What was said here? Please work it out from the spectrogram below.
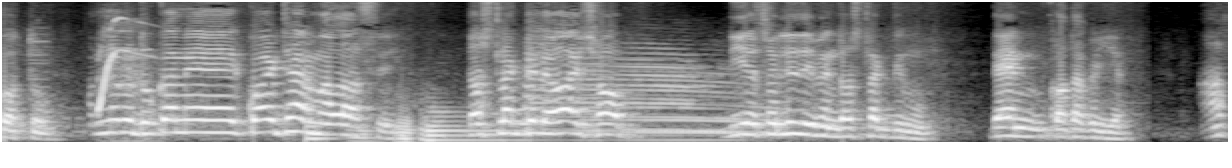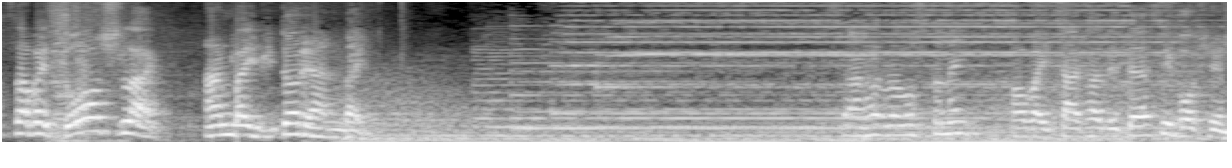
কত? আপনার দোকানে কয়টার মাল আছে? দশ লাখ দিলে হয় সব। দিয়ে চলে দেবেন দশ লাখ দিব দেন কথা কইয়া। আচ্ছা ভাই দশ লাখ। আন ভাই ভিতরে আন ভাই। টাকার ব্যবস্থা নেই? সবাই টাকা দিতে আসি বসেন।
